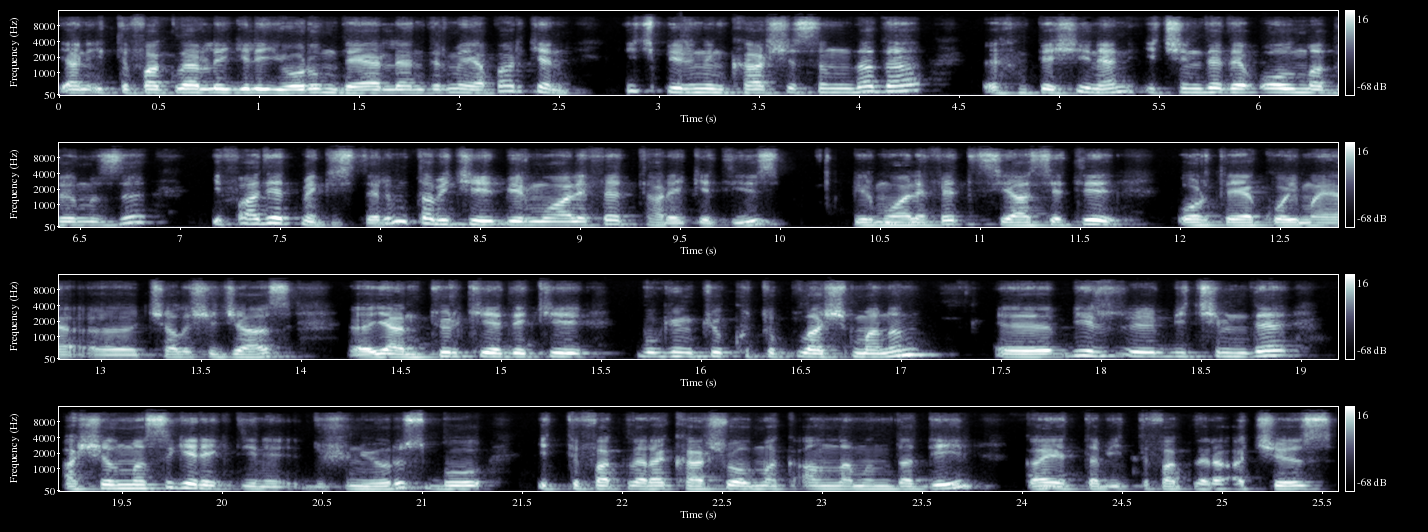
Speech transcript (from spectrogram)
yani ittifaklarla ilgili yorum, değerlendirme yaparken hiçbirinin karşısında da e, peşinen içinde de olmadığımızı ifade etmek isterim. Tabii ki bir muhalefet hareketiyiz bir muhalefet siyaseti ortaya koymaya e, çalışacağız. E, yani Türkiye'deki bugünkü kutuplaşmanın bir e, biçimde aşılması gerektiğini düşünüyoruz. Bu ittifaklara karşı olmak anlamında değil, gayet tabii ittifaklara açığız.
